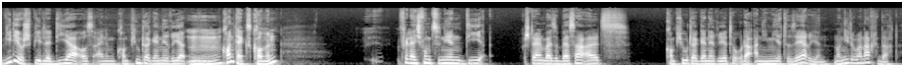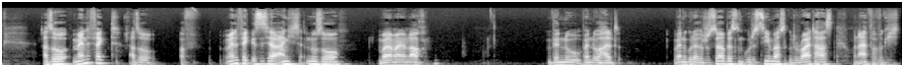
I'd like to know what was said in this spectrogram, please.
Videospiele, die ja aus einem computergenerierten Mhm. Kontext kommen, vielleicht funktionieren die stellenweise besser als computergenerierte oder animierte Serien. Noch nie drüber nachgedacht. Also im Endeffekt, also auf, im Endeffekt ist es ja eigentlich nur so, meiner Meinung nach, wenn du, wenn du halt, wenn du ein guter Regisseur bist, ein gutes Team hast, gute Writer hast und einfach wirklich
